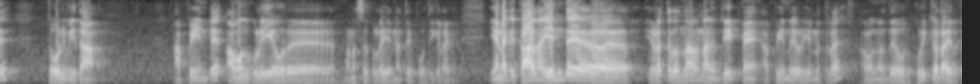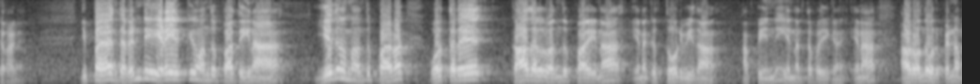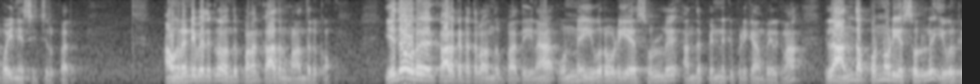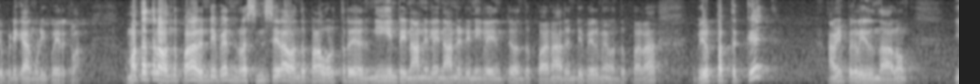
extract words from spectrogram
தோல்வி தான் அப்படின்ட்டு அவங்களுக்குள்ளேயே ஒரு மனசுக்குள்ளே எண்ணத்தை போத்திக்கிறாங்க. எனக்கு காரணம் எந்த இடத்துல இருந்தாலும் நான் ஜெயிப்பேன் அப்படின்னு ஒரு எண்ணத்தில் அவங்க வந்து ஒரு குறிக்கோளாக இருக்கிறாங்க. இப்போ இந்த ரெண்டு இடையிற்கும் வந்து பார்த்தீங்கன்னா எதுவும் வந்து பாரு ஒருத்தர் காதல் வந்து பார்த்தீங்கன்னா எனக்கு தோல்வி தான் அப்படின்னு எண்ணத்தை பதிக்கிறாங்க. ஏன்னா அவர் வந்து ஒரு பெண்ணை போய் நேசிச்சிருப்பார். அவங்க ரெண்டு பேருக்குள்ள வந்து பணம் காதல் மலர்ந்துருக்கும். ஏதோ ஒரு காலகட்டத்தில் வந்து பார்த்தீங்கன்னா ஒன்று இவருடைய சொல்லு அந்த பெண்ணுக்கு பிடிக்காமல் போயிருக்கலாம். இல்லை அந்த பொண்ணுடைய சொல்லு இவருக்கு பிடிக்காம கூடி போயிருக்கலாம். மொத்தத்தில் வந்து பார்த்தா ரெண்டு பேர் நல்லா சின்சியராக வந்து பார்த்தா ஒருத்தர் நீ இன்றி நான் இல்லை நான் இன்றி நீ இல்லைன்ட்டு வந்து போனால் ரெண்டு பேருமே வந்து பார்த்தா விருப்பத்துக்கு அமைப்புகள் இருந்தாலும்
